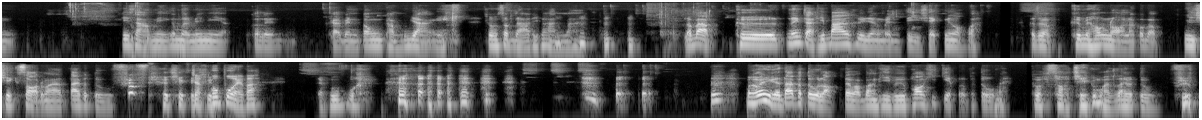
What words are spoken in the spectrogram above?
พี่สาวมีก็เหมือนไม่มีอะก็เลยกลายเป็นต้องทำทุกอย่างเอง ช่วงสัปดาห์ที่ผ่านมา แล้วแบบคือเนื่องจากที่บ้านคือยังเป็นตีเช็คนึกออกปะก็จะแบบขึ้นไปห้องนอนแล้วก็แบบมีเช็คสอดมาใต้ประตูเช็คจากผู้ป่วยปะจากผู้ป่วย มันก็ไม่ถึงกับใต้ประตูหรอกแต่ว่าบางทีคือพ่อขี้เกียจเปิดประตูไงแบบสอดเช็คออกมาใต้ประตูฟึบ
